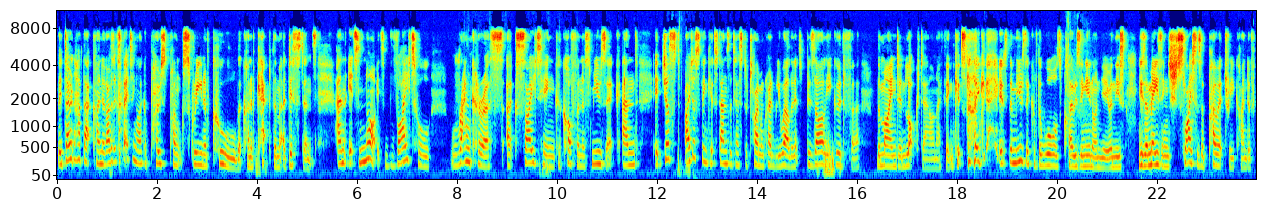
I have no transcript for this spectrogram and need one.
they don't have that kind of. I was expecting like a post punk screen of cool that kind of kept them at a distance. And it's not, it's vital rancorous, exciting, cacophonous music. And it just, I just think it stands the test of time incredibly well. And it's bizarrely good for the mind in lockdown. I think it's like it's the music of the walls closing in on you, and these these amazing slices of poetry kind of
